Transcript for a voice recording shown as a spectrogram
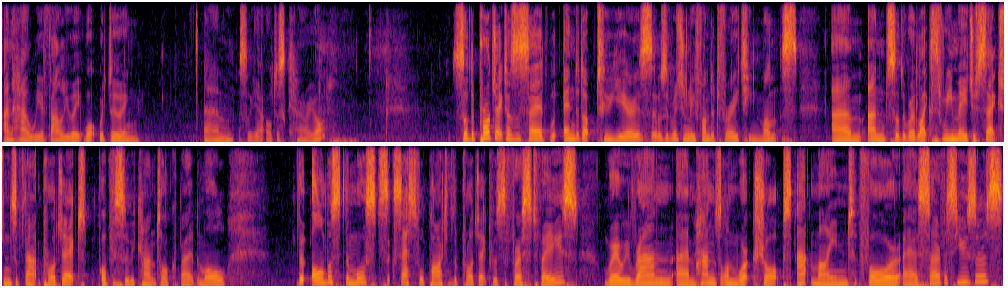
and how we evaluate what we're doing. Um, so yeah, I'll just carry on. So the project, as I said, ended up two years. It was originally funded for 18 months. Um, and so there were like three major sections of that project. Obviously, we can't talk about them all. The, almost the most successful part of the project was the first phase, where we ran um, hands-on workshops at Mind for uh, service users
